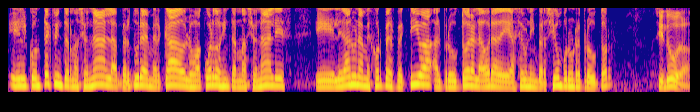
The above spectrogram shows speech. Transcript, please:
El contexto internacional, la apertura de mercado, los acuerdos internacionales, eh, ¿le dan una mejor perspectiva al productor a la hora de hacer una inversión por un reproductor? Sin duda,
